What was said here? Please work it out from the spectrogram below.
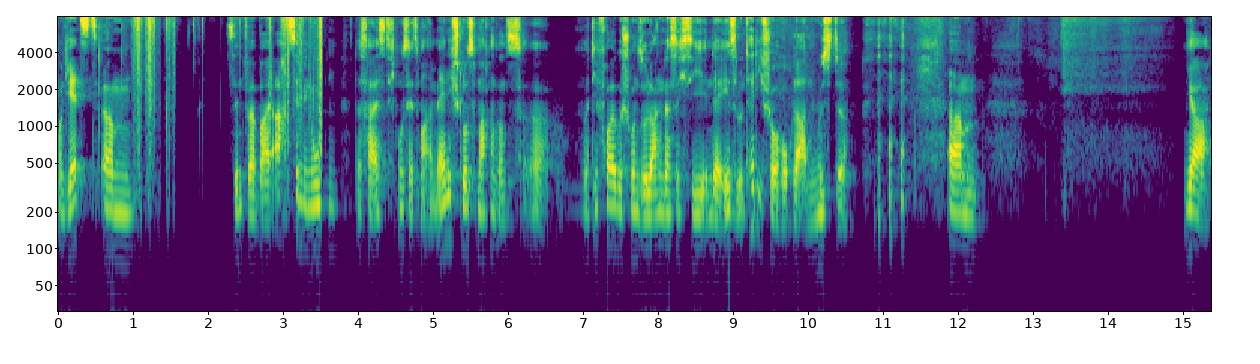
und jetzt ähm, sind wir bei 18 Minuten. Das heißt, ich muss jetzt mal allmählich Schluss machen, sonst äh, wird die Folge schon so lang, dass ich sie in der Esel und Teddy Show hochladen müsste. ähm, ja,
